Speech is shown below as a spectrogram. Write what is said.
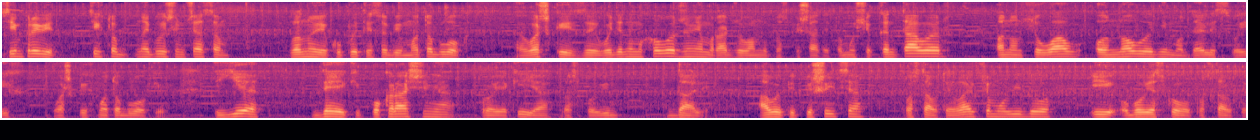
Всім привіт! Ті, хто найближчим часом планує купити собі мотоблок важкий з водяним охолодженням, раджу вам не поспішати, тому що Kentaur анонсував оновлені моделі своїх важких мотоблоків. Є деякі покращення, про які я розповім далі. А ви підпишіться, поставте лайк цьому відео і обов'язково поставте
